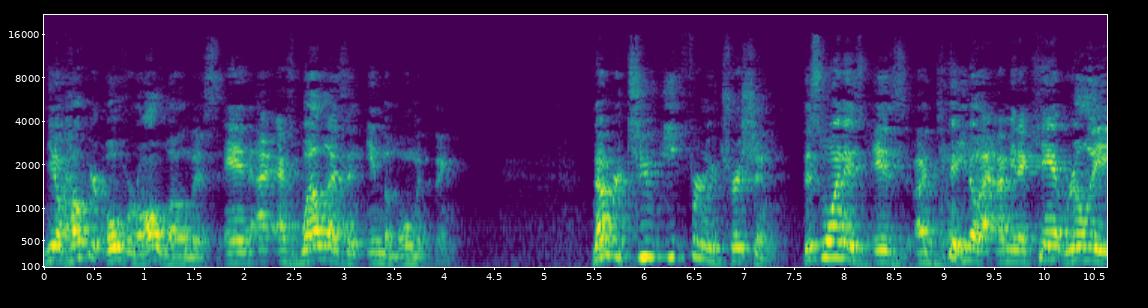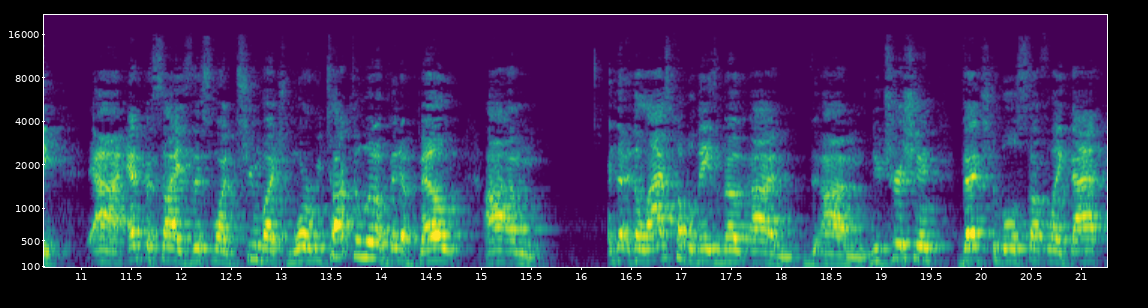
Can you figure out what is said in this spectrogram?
you know help your overall wellness and as well as an in the moment thing. Number two, eat for nutrition. This one is, is uh, you know, I, I, mean, I can't really uh, emphasize this one too much more. We talked a little bit about um, the, the, last couple days about um, um, nutrition, vegetables, stuff like that.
